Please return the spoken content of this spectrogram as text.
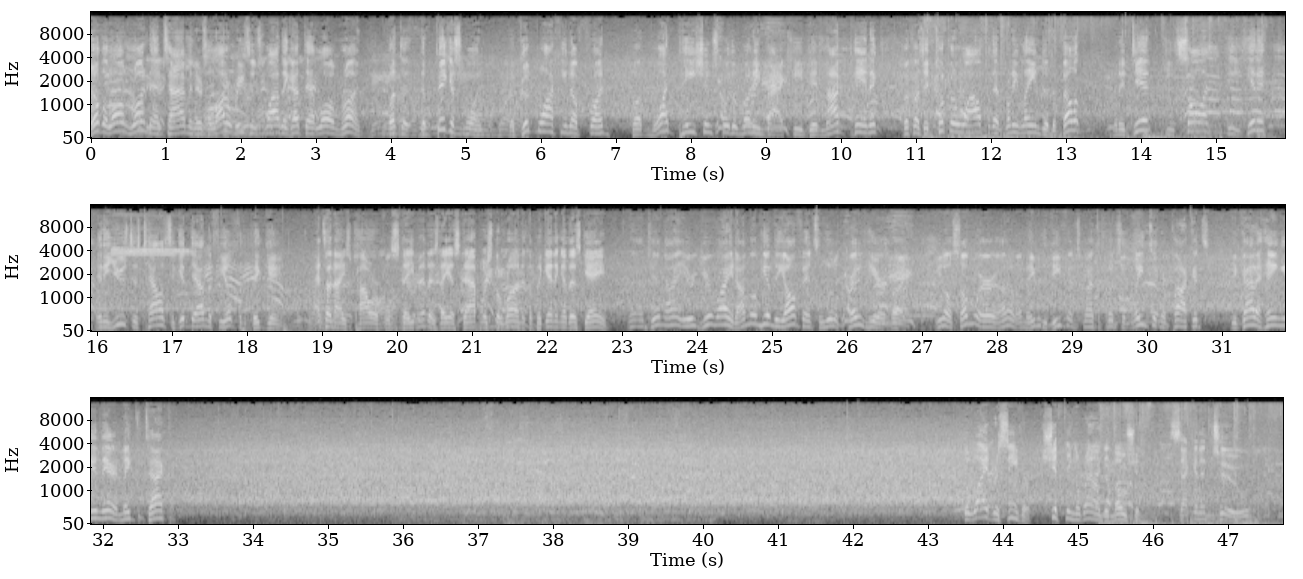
Well, the long run that time, and there's a lot of reasons why they got that long run. But the, the biggest one, the good blocking up front, but what patience for the running back. He did not panic because it took a while for that running lane to develop. When it did, he saw it, he hit it, and he used his talents to get down the field for the big game. That's a nice, powerful statement as they establish the run at the beginning of this game. Yeah, Jim, I, you're, you're right. I'm going to give the offense a little credit here, but, you know, somewhere, I don't know, maybe the defense going to have to put some weights in their pockets. You got to hang in there and make the tackle. The wide receiver shifting around in motion. Second and two.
